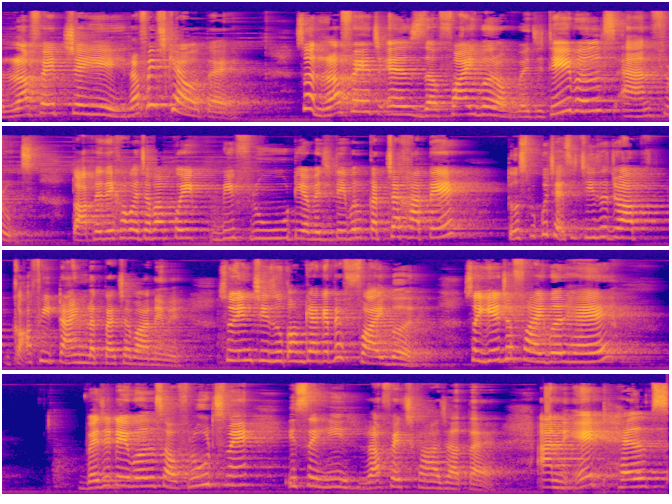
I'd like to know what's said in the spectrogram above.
रफेज चाहिए रफेज क्या होता है so roughage is the fibre of vegetables and fruits तो आपने देखा होगा जब आप कोई भी फ्रूट या वेजिटेबल कच्चा खाते हैं तो उसमें कुछ ऐसी चीज़ है जो आप काफ़ी टाइम लगता है चबाने में। सो so, इन चीज़ों को हम क्या कहते हैं? फाइबर। सो so, ये जो फाइबर है वेजिटेबल्स और फ्रूट्स में इसे ही रफेज कहा जाता है। And it helps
